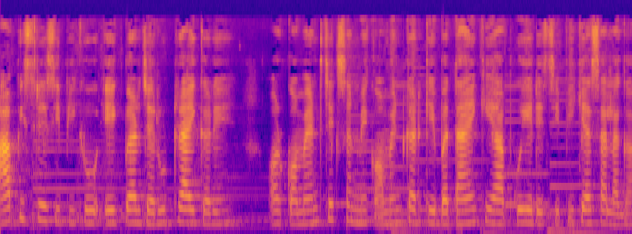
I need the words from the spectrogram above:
आप इस रेसिपी को एक बार ज़रूर ट्राई करें और कमेंट सेक्शन में कमेंट करके बताएँ कि आपको ये रेसिपी कैसा लगा।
